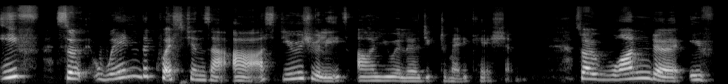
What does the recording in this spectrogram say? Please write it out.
if so when the questions are asked, usually it's, are you allergic to medication? So I wonder if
